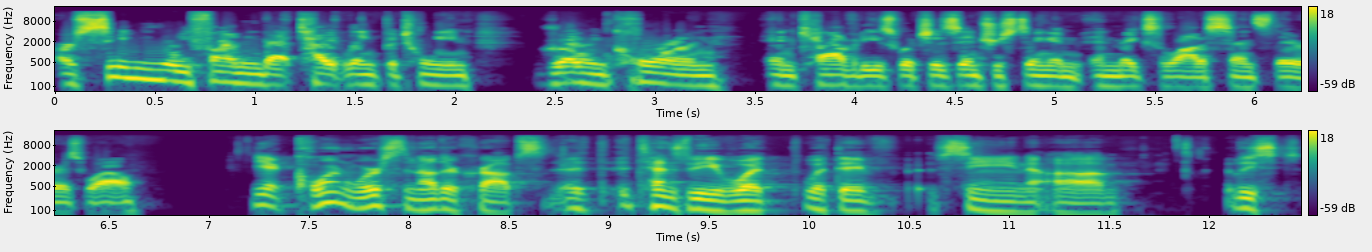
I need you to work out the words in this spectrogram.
are seemingly finding that tight link between growing corn and cavities which is interesting and, and makes a lot of sense there as well. Yeah corn worse than other crops. It, it tends to be what what they've seen um, at least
